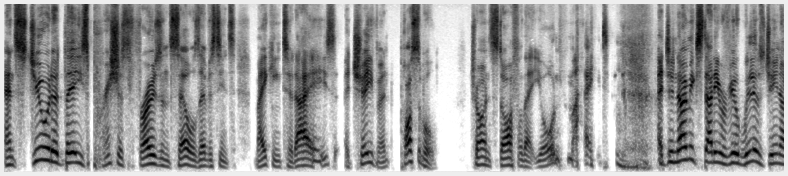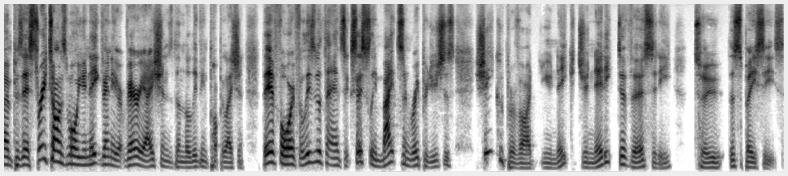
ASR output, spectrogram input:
and stewarded these precious frozen cells ever since, making today's achievement possible. Try and stifle that yawn, mate. a genomic study revealed Willa's genome possessed three times more unique vari- variations than the living population. Therefore, if Elizabeth Ann successfully mates and reproduces, she could provide unique genetic diversity to the species.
